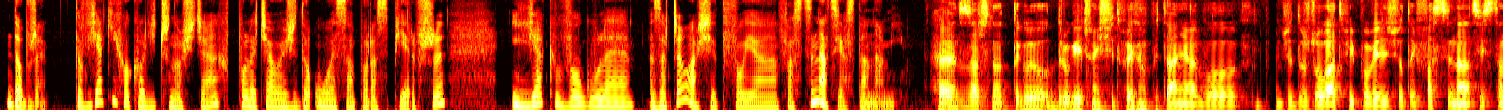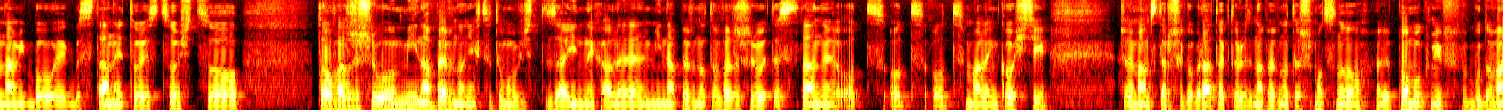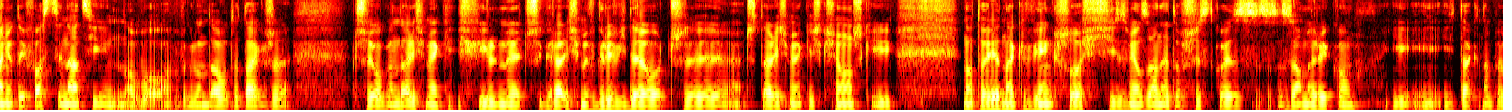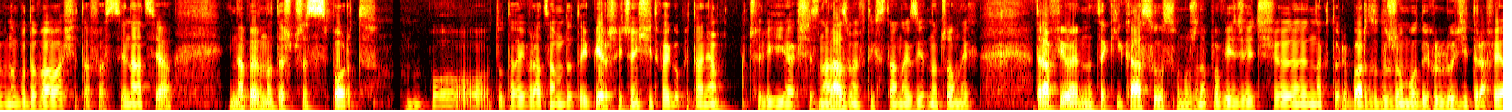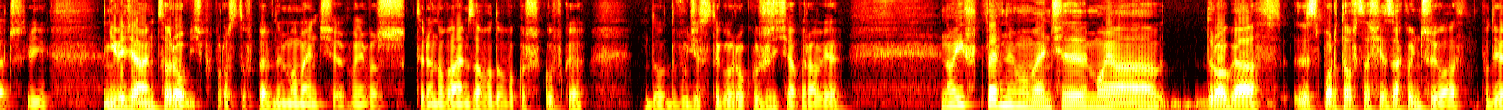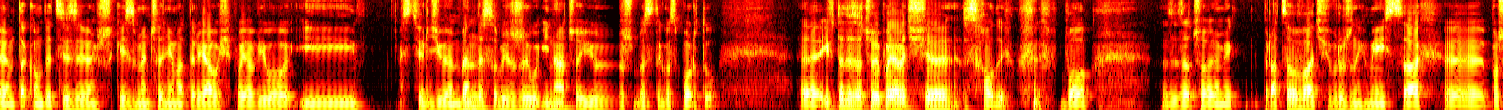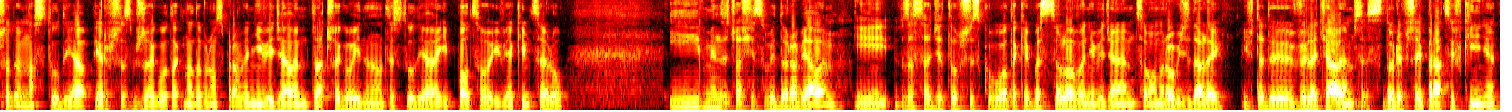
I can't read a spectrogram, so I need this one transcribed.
Dobrze. To w jakich okolicznościach poleciałeś do USA po raz pierwszy i jak w ogóle zaczęła się Twoja fascynacja Stanami? Zacznę od tego, od drugiej części Twojego pytania, bo będzie dużo łatwiej powiedzieć o tej fascynacji Stanami, bo jakby Stany to jest coś, co towarzyszyło mi na pewno, nie chcę tu mówić za innych, ale mi na pewno towarzyszyły te Stany od, od, od maleńkości. Że mam starszego brata, który na pewno też mocno y, pomógł mi w budowaniu tej fascynacji, no bo wyglądało to tak, że czy oglądaliśmy jakieś filmy, czy graliśmy w gry wideo, czy czytaliśmy jakieś książki, no to jednak w większości związane to wszystko jest z, Ameryką. I, i, I tak na pewno budowała się ta fascynacja i na pewno też przez sport, bo tutaj wracam do tej pierwszej części Twojego pytania, czyli jak się znalazłem w tych Stanach Zjednoczonych. Trafiłem na taki kasus, można powiedzieć, e, na który bardzo dużo młodych ludzi trafia, czyli nie wiedziałem co robić po prostu w pewnym momencie, ponieważ trenowałem zawodowo koszykówkę do 20 roku życia prawie. No i w pewnym momencie moja droga sportowca się zakończyła. Podjąłem taką decyzję, już jakieś zmęczenie materiału się pojawiło i stwierdziłem, będę sobie żył inaczej już bez tego sportu. E, I wtedy zaczęły pojawiać się schody, bo zacząłem pracować w różnych miejscach, e, poszedłem na studia, pierwsze z brzegu, tak na dobrą sprawę. Nie wiedziałem dlaczego idę na te studia i po co i w jakim celu. I w międzyczasie sobie dorabiałem. I w zasadzie to wszystko było takie bezcelowe, nie wiedziałem co mam robić dalej. I wtedy wyleciałem z dorywczej pracy w kinie.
